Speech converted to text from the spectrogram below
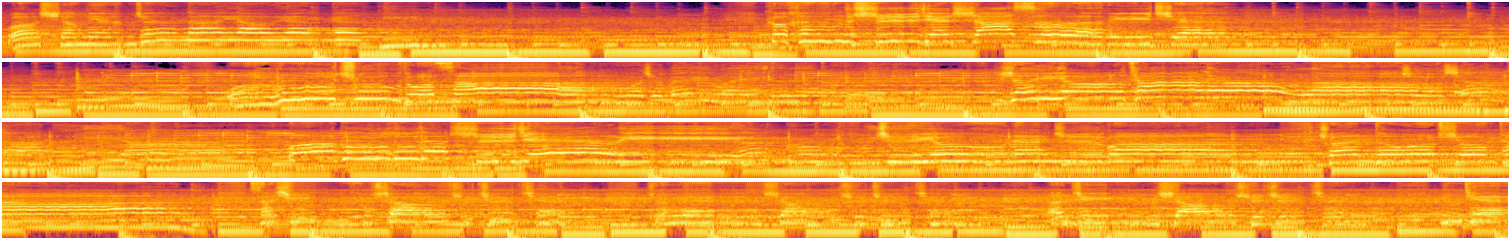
我想念着那遥远的你，可恨的时间杀死了一切。我无处躲藏，我这卑任由它流浪，就像他们一样。我孤独的世界里，只有无奈之光穿透我胸膛。在幸福消失之前，眷恋消失之前，安静消失之前，明天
